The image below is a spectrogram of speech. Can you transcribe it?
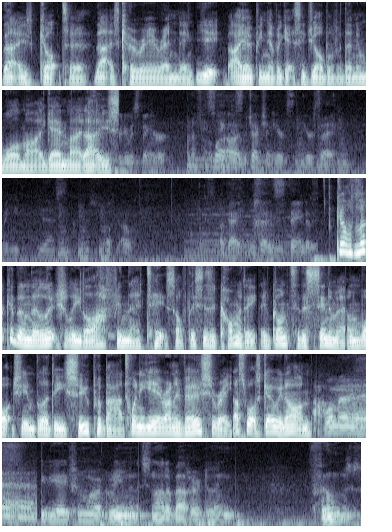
That has got to. That is career ending. You, I hope he never gets a job other than in Walmart again. Like that is. To finger. One of his Well, uh, fingers. hears, hearsay. Wait, you- you asked the question. Oh, oh. Okay, you said he sustained a God, look at them. They're literally laughing their tits off. This is a comedy. They've gone to the cinema and watching bloody Superbad 20 year anniversary. That's what's going on. Woman! Deviate from our agreement. It's not about her doing films.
